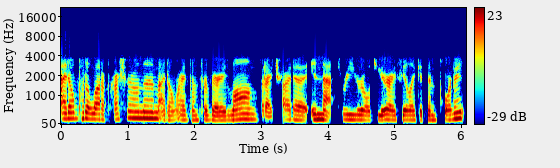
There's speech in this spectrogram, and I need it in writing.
I don't put a lot of pressure on them. I don't ride them for very long, but I try to, in that three year old year, I feel like it's important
